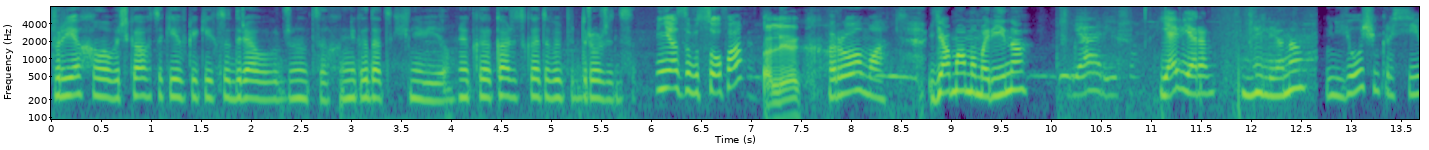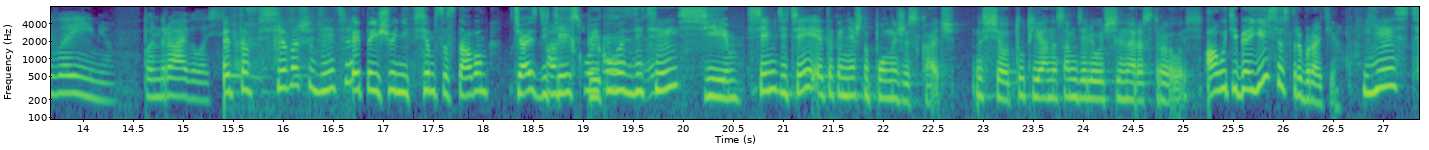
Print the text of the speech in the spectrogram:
Приехала в очках таких в каких-то дрявых джинсах. Никогда таких не видел. Мне ка- кажется, какая-то выпендрожница. Меня зовут Софа. Олег. Рома. Я мама Марина. Я Ариша. Я Вера. Велена. У нее очень красивое имя. Понравилось. Это все ваши дети? Это еще не всем составом. Часть детей а спит. сколько у вас детей? Семь. Семь детей – это, конечно, полный же скач. Ну все, тут я на самом деле очень сильно расстроилась. А у тебя есть сестры-братья? Есть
